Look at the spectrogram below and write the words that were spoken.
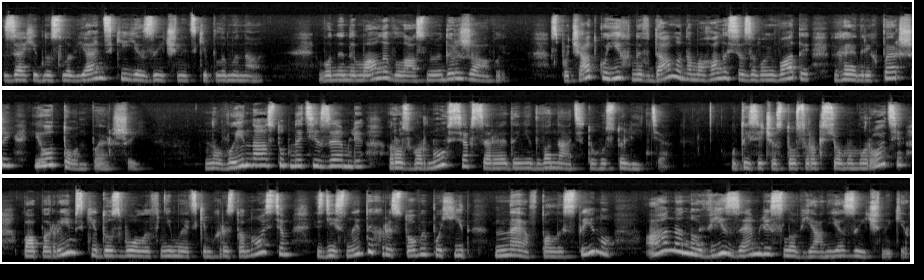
західнослов'янські язичницькі племена. Вони не мали власної держави. Спочатку їх невдало намагалися завоювати Генріх І і Отон І. Новий наступ на ці землі розгорнувся всередині XII століття. У 1147 році папа Римський дозволив німецьким хрестоносцям здійснити хрестовий похід не в Палестину, а на нові землі слов'ян-язичників.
